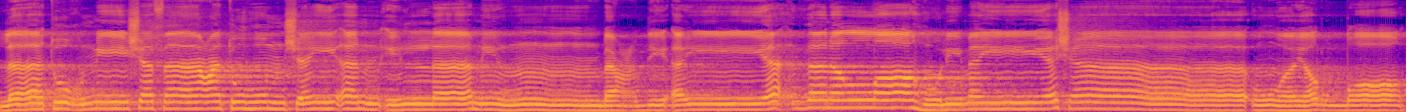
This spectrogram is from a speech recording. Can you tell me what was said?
لا تغني شفاعتهم شيئا إلا من بعد أن يأذن الله لمن يشاء ويرضى.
